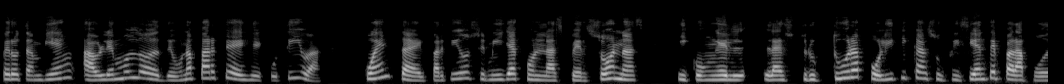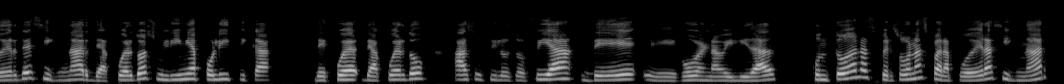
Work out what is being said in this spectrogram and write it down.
pero también hablemoslo desde una parte ejecutiva. Cuenta el partido Semilla con las personas y con el, la estructura política suficiente para poder designar de acuerdo a su línea política, de, de acuerdo a su filosofía de eh, gobernabilidad, con todas las personas para poder asignar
